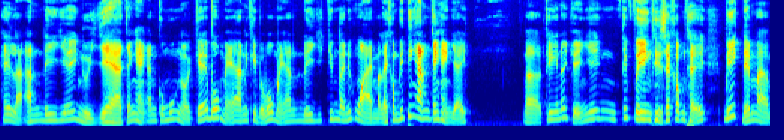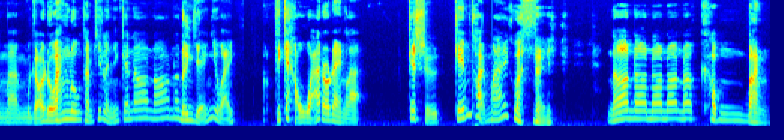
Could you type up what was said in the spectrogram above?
hay là anh đi với người già chẳng hạn anh cũng muốn ngồi kế bố mẹ anh khi mà bố mẹ anh đi chuyến bay nước ngoài mà lại không biết tiếng anh chẳng hạn vậy. À, thì nói chuyện với tiếp viên thì sẽ không thể biết để mà mà gọi đồ ăn luôn thậm chí là những cái nó nó nó đơn giản như vậy. Thì cái hậu quả rõ ràng là cái sự kém thoải mái của anh này nó nó nó nó nó không bằng.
